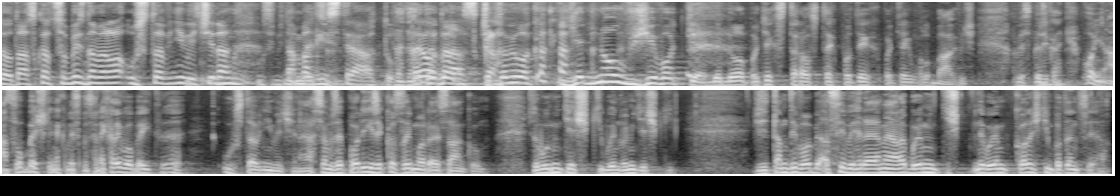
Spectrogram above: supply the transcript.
je otázka, co by znamenala ústavní většina musím, musím na magistrátu. To, to, to, je otázka. To, bylo jednou v životě by bylo po těch starostech, po těch, po těch volbách. Víš, aby jsme říkali, oni nás obešli, my jsme se nechali obejít, to je ústavní většina. Já jsem se podíl řekl svým odesánkům, že to bude mít těžký, bude to mít těžký. Že tam ty volby asi vyhrajeme, ale budeme mít těžký, nebudeme koaliční potenciál.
